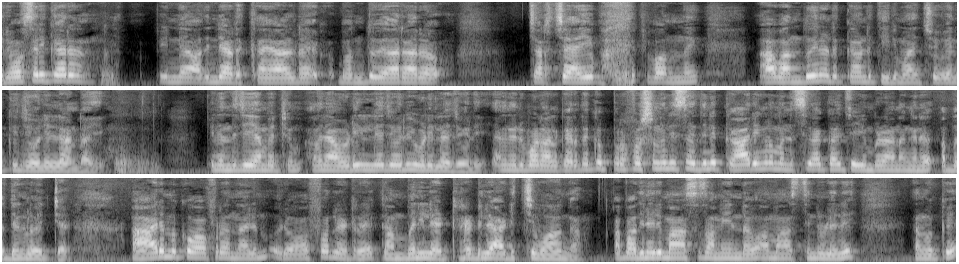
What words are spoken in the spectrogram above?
ഗ്രോസറിക്കാരൻ പിന്നെ അതിന്റെ അടുക്ക അയാളുടെ ബന്ധു വേറെ ആരോ ചർച്ചയായി വന്ന് ആ ബന്ധുവിനെ എടുക്കാൻ വേണ്ടി തീരുമാനിച്ചു. എനിക്ക് ജോലി ഇല്ലാണ്ടായി. പിന്നെ എന്ത് ചെയ്യാൻ പറ്റും? അവൻ അവിടെ ഇല്ല ജോലി ഇവിടെ ഇല്ല ജോലി. അങ്ങനെ ഒരുപാട് ആൾക്കാർ ഇതൊക്കെ പ്രൊഫഷണലിസം ഇതിന്റെ കാര്യങ്ങൾ മനസ്സിലാക്കാൻ ചെയ്യുമ്പോഴാണ് അങ്ങനെ അബദ്ധങ്ങൾ പറ്റുക. ആരും ഒക്കെ ഓഫർ വന്നാലും ഒരു ഓഫർ ലെറ്റർ കമ്പനി ലെറ്റർ ഹെഡിൽ അടിച്ച് വാങ്ങാം. അപ്പോൾ അതിനൊരു മാസം സമയം ഉണ്ടാവും. ആ മാസത്തിന്റെ ഉള്ളിൽ നമുക്ക്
